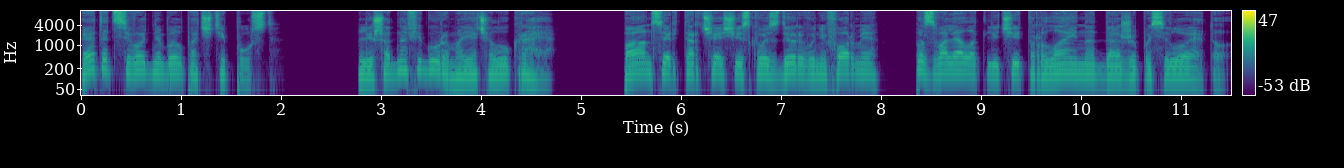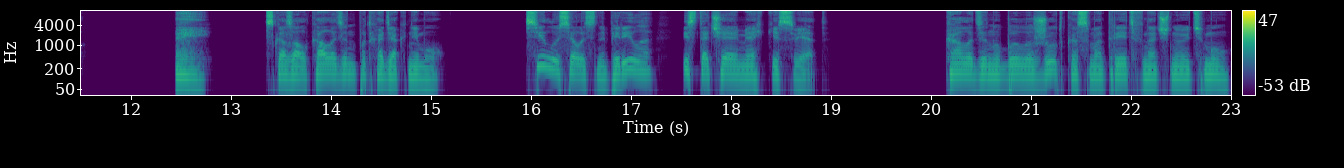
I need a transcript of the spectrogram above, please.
этот сегодня был почти пуст. Лишь одна фигура маячила у края. Панцирь, торчащий сквозь дыры в униформе, позволял отличить Рлайна даже по силуэту. «Эй!» — сказал Каладин, подходя к нему. Сил уселась на перила, источая мягкий свет. Каладину было жутко смотреть в ночную тьму,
